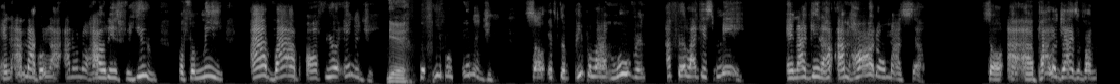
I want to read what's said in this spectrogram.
and I'm not gonna lie, I don't know how it is for you, but for me, I vibe off your energy. Yeah, the people's energy. So if the people aren't moving, I feel like it's me, and I get I'm hard on myself. So I, I apologize if I'm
